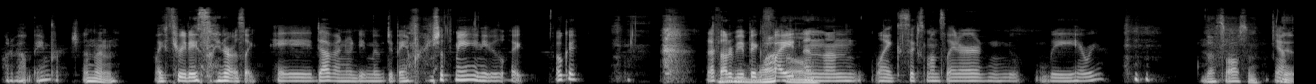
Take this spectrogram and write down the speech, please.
What about Bainbridge? And then like three days later, I was like, Hey, Devin, would you move to Bainbridge with me? And he was like, Okay. I thought it'd be a big Wow. fight, and then like six months later, we here we are. That's awesome. Yeah.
